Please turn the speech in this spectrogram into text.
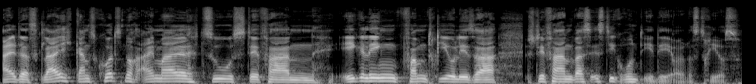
All das gleich. Ganz kurz noch einmal zu Stefan Egeling vom Trio Leser. Stefan, was ist die Grundidee eures Trios?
